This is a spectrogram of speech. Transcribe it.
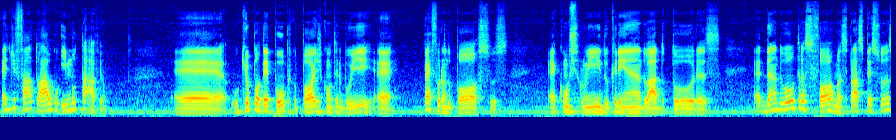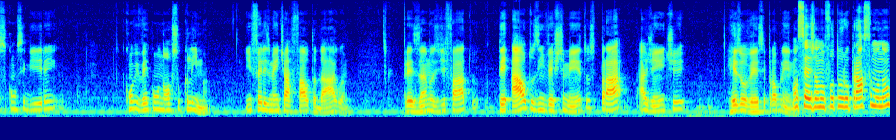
é de fato algo imutável. É, o que o poder público pode contribuir é perfurando poços, é construindo, criando adutoras, é dando outras formas para as pessoas conseguirem conviver com o nosso clima. Infelizmente, a falta d'água precisamos de fato ter altos investimentos para a gente resolver esse problema. Ou seja, no futuro próximo não,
